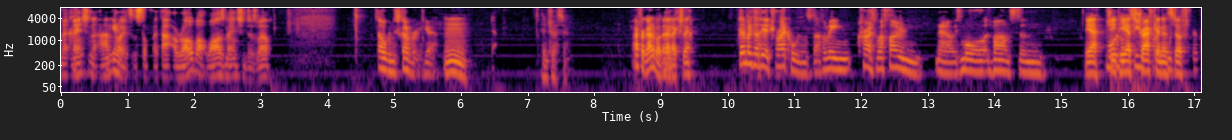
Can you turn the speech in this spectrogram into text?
m- Mentioned androids and stuff like that. A robot was mentioned as well. oh, in Discovery, yeah. mm. Yeah. Interesting. I forgot about that actually. going back to the idea of tricals and stuff, I mean, Christ, my phone now is more advanced than Yeah, more GPS tracking and stuff.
